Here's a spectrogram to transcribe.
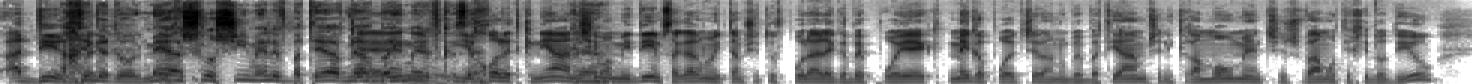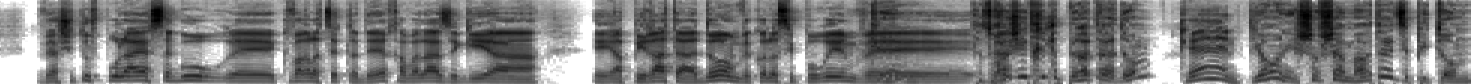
אדיר. הכי גדול, 130 אלף בתי אב, 140 אלף כן, כזה. יכולת קנייה, אנשים כן. עמידים, סגרנו איתם שיתוף פעולה לגבי פרויקט, מגה פרויקט שלנו בבת ים, שנקרא מומנט של 700 יחידות דיור, והשיתוף פעולה היה סגור אה, כבר לצאת לדרך, אבל אז הגיע אה, הפיראט האדום וכל הסיפורים, ו... כן. אתה זוכר שהתחיל את הפיראט האדום? כן, יואו, אני חושב שאמרת את זה פתאום.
